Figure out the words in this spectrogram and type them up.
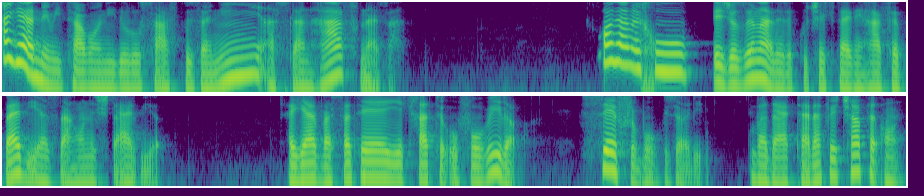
اگر نمی‌توانی درست حرف بزنی اصلا حرف نزن. آدم خوب اجازه نداره کوچکترین حرف بدی از دهانش در بیاد. اگر وسط یک خط افقی را صفر بگذاریم و در طرف چپ آن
